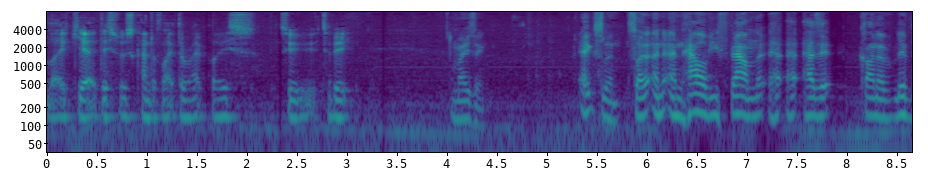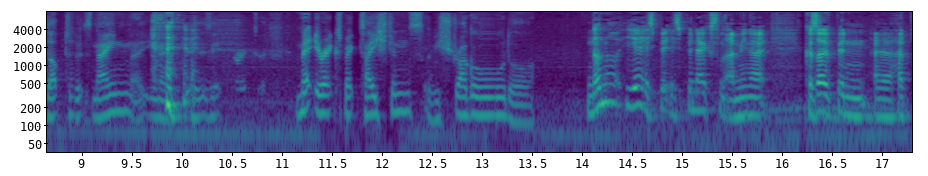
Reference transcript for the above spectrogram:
like yeah this was kind of like the right place to to be Amazing, excellent. So, and and how have you found that? Has it kind of lived up to its name? Uh, You know, is it met your expectations? Have you struggled or? no no yeah it's been, it's been excellent i mean i because i've been uh, had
